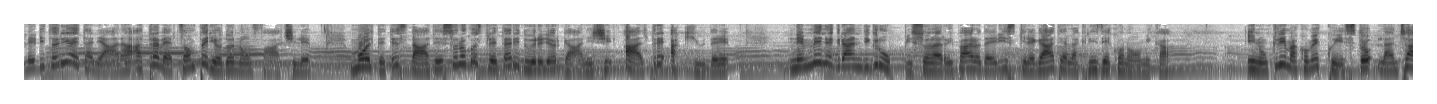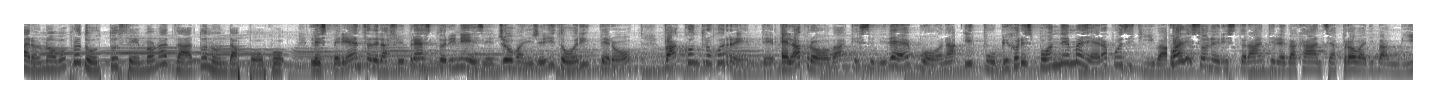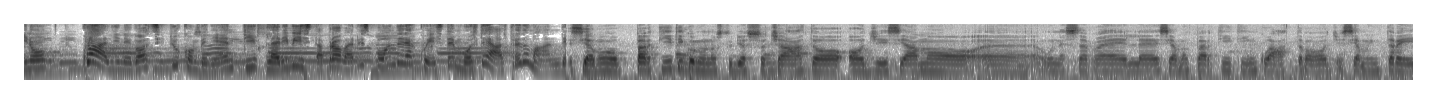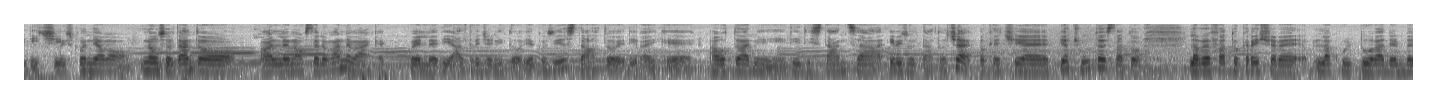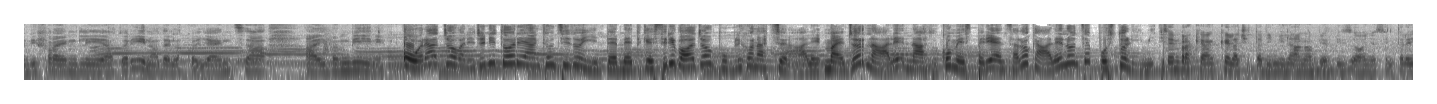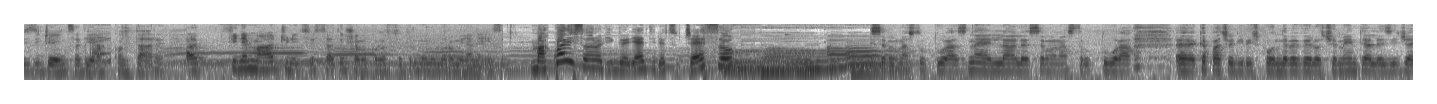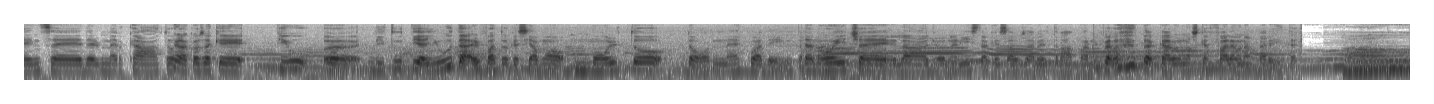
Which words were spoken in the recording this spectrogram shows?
L'editoria italiana attraversa un periodo non facile. Molte testate sono costrette a ridurre gli organici, altre a chiudere. Nemmeno i grandi gruppi sono al riparo dai rischi legati alla crisi economica. In un clima come questo, lanciare un nuovo prodotto sembra un azzardo non da poco. L'esperienza della Free Press torinese Giovani Genitori, però, va controcorrente. È la prova che se l'idea è buona, il pubblico risponde in maniera positiva. Quali sono i ristoranti e le vacanze a prova di bambino? Quali i negozi più convenienti? La rivista prova a rispondere a queste e molte altre domande. Siamo partiti come uno studio associato, oggi siamo eh, un SRL, siamo partiti in quattro, oggi siamo in 13 rispondiamo non soltanto alle nostre domande ma anche a quelle di altri genitori e così è stato e direi che a otto anni di distanza il risultato c'è. Quello che ci è piaciuto è stato l'aver fatto crescere la cultura del baby friendly a Torino, dell'accoglienza ai bambini. Ora Giovani Genitori è anche un sito internet che si rivolge a un pubblico nazionale, ma il giornale, nato come esperienza locale, non si è posto limiti. Sembra che anche la città di Milano abbia bisogno, senta l'esigenza di raccontare. A fine maggio, inizio estate, usciamo con il nostro primo numero milanese. Ma quali sono gli ingredienti del successo? Essere una struttura snella, essere una struttura eh, capace di rispondere velocemente alle esigenze del mercato. La cosa che più eh, di tutti aiuta è il fatto che siamo molto donne qua dentro. Da noi c'è la giornalista che sa usare il trapano per attaccare uno scaffale a una parete.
